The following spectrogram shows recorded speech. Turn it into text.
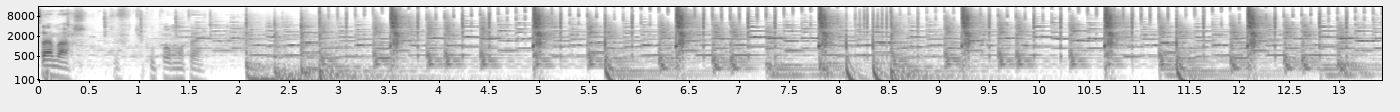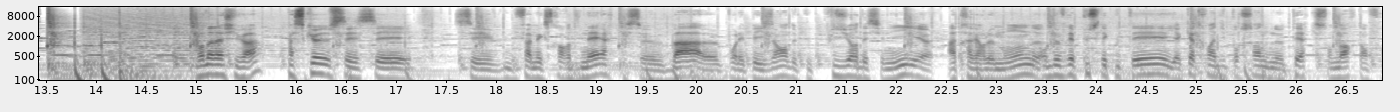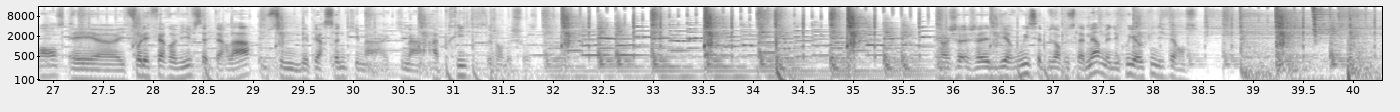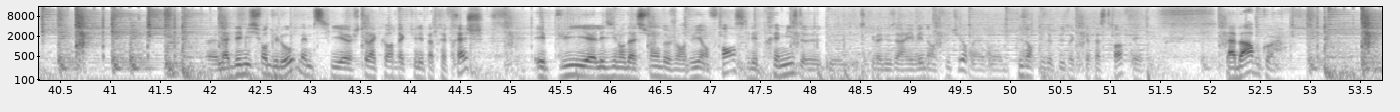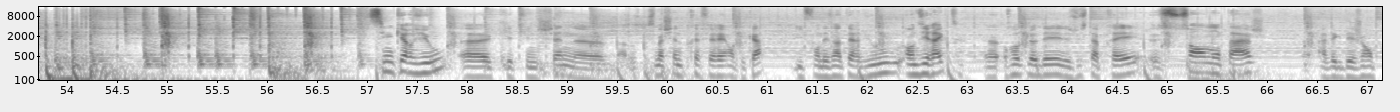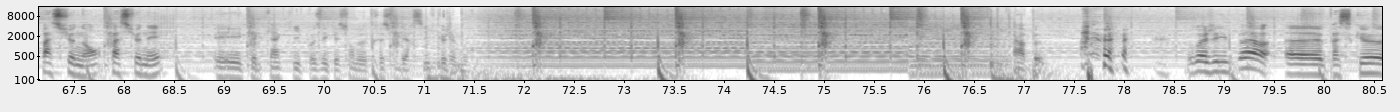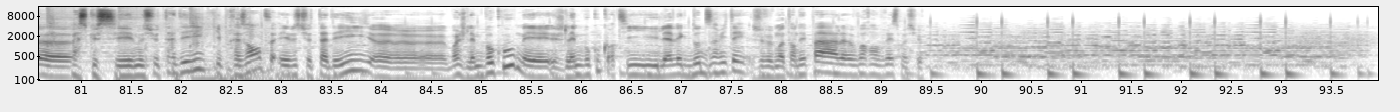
Ça marche, tu, tu coupes au montage. Vandana Shiva, parce que c'est c'est- une femme extraordinaire qui se bat euh, pour les paysans depuis plusieurs décennies euh, à travers le monde. On devrait plus l'écouter. Il y a 90% de nos terres qui sont mortes en France et euh, il faut les faire revivre, cette terre-là. C'est une des personnes qui m'a appris ce genre de choses. J'allais dire oui, c'est de plus en plus la merde, mais du coup, il n'y a aucune différence. La démission du lot, même si je te l'accorde, l'actu n'est pas très fraîche. Et puis euh, les inondations d'aujourd'hui en France et les prémices de, ce qui va nous arriver dans le futur. De plus en plus de plus de catastrophes et la barbe quoi. Thinkerview, euh, qui est une chaîne, euh, c'est ma chaîne préférée en tout cas. Ils font des interviews en direct, euh, juste après, sans montage, avec des gens passionnants, passionnés, et quelqu'un qui pose des questions de très subversives que j'aime beaucoup. Un peu. Pourquoi j'ai eu peur? Euh, Parce que parce que c'est Monsieur Tadei qui présente et Monsieur Tadei, euh, moi je l'aime beaucoup, mais je l'aime beaucoup quand il est avec d'autres invités. Je ne m'attendais pas à le voir en vrai ce monsieur.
